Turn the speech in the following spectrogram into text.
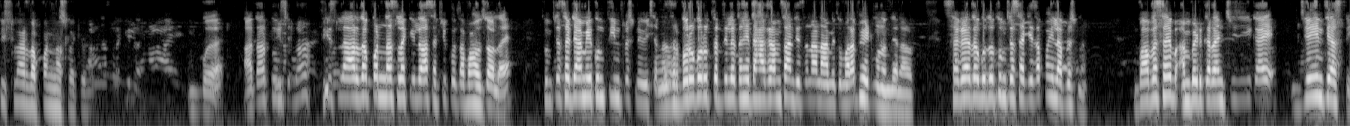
तीसला अर्धा पन्नासला किलो. बर. आता तुमच्या तीसला अर्धा पन्नासला किलो असा चिकूचा भाव चालू आहे. तुमच्यासाठी आम्ही एकूण तीन प्रश्न विचारणार. जर बरोबर उत्तर दिलं तर हे दहा ग्राम चांदीचं नाणं आम्ही तुम्हाला भेट म्हणून देणार आहोत. सगळ्यात अगोदर तुमच्यासाठीचा पहिला प्रश्न. बाबासाहेब आंबेडकरांची जी काय जयंती असते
